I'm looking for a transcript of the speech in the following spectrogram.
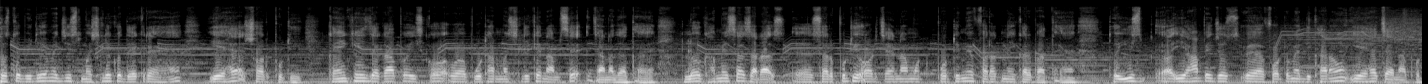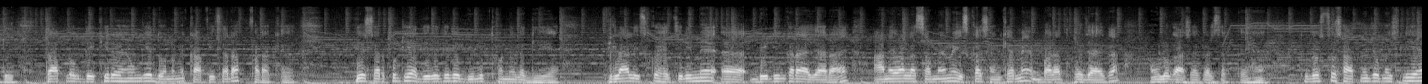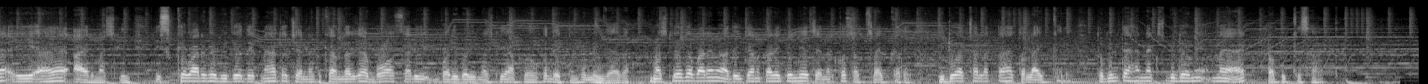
दोस्तों, वीडियो में जिस मछली को देख रहे हैं, ये है शौरपुटी। कहीं कहीं जगह पर इसको पूठा मछली के नाम से जाना जाता है। लोग हमेशा सरपुटी और चाइना पोटी में फ़र्क नहीं कर पाते हैं। तो इस यहाँ पे जो फ़ोटो में दिखा रहा हूँ, ये है चाइना पोटी तो आप लोग देख ही रहे होंगे, दोनों में काफ़ी सारा फ़र्क है। ये सरपुटियाँ धीरे धीरे विलुप्त होने लगी है। फ़िलहाल इसको हेचरी में ब्रीडिंग कराया जा रहा है। आने वाला समय में इसका संख्या में बढ़त हो जाएगा, हम लोग आशा कर सकते हैं। तो दोस्तों, साथ में जो मछली है, ये है आयर मछली। इसके बारे में वीडियो देखना है तो चैनल के अंदर जाए, बहुत सारी बड़ी बड़ी मछली आप लोगों को देखने को मिल जाएगा। मछलियों के बारे में अधिक जानकारी के लिए चैनल को सब्सक्राइब करें। वीडियो अच्छा लगता है तो लाइक करें। तो मिलते हैं नेक्स्ट वीडियो में नया एक टॉपिक के साथ।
